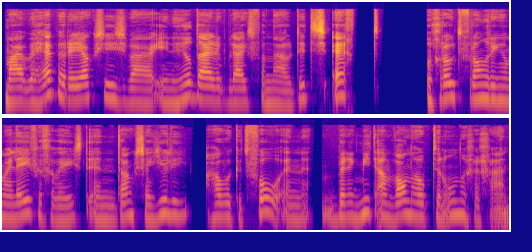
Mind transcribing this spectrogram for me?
Maar we hebben reacties waarin heel duidelijk blijkt van nou, dit is echt een grote verandering in mijn leven geweest. En dankzij jullie hou ik het vol en ben ik niet aan wanhoop ten onder gegaan.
